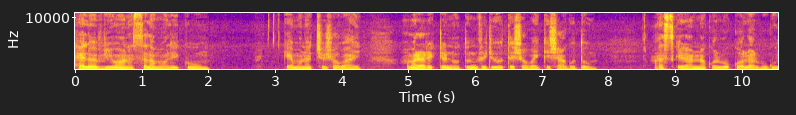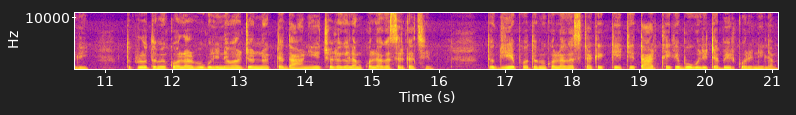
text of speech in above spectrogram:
হ্যালো এভরিওয়ান আসসালামু আলাইকুম কেমন আছো সবাই? আমার আরেকটা নতুন ভিডিওতে সবাইকে স্বাগতম। আজকে রান্না করব কলার বুগুলি। তো প্রথমে কলার বুগুলি নেওয়ার জন্য একটা দা নিয়ে চলে গেলাম কলা গাছের কাছে। তো গিয়ে প্রথমে কলা গাছটাকে কেটে তার থেকে বগুলিটা বের করে নিলাম।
